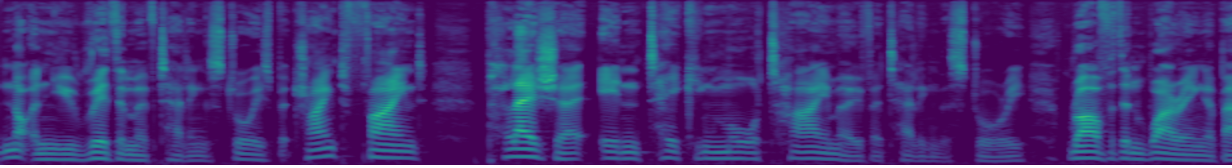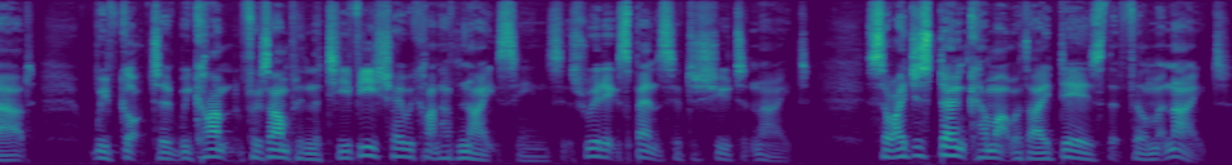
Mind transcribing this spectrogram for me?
not a new rhythm of telling stories, but trying to find pleasure in taking more time over telling the story rather than worrying about we've got to we can't for example in the TV show we can't have night scenes. It's really expensive to shoot at night. So I just don't come up with ideas that film at night.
